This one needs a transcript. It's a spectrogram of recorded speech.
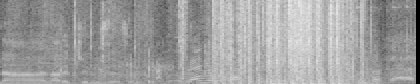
Nah, not if Jimmy says anything. The other- Manually activate start to hack.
